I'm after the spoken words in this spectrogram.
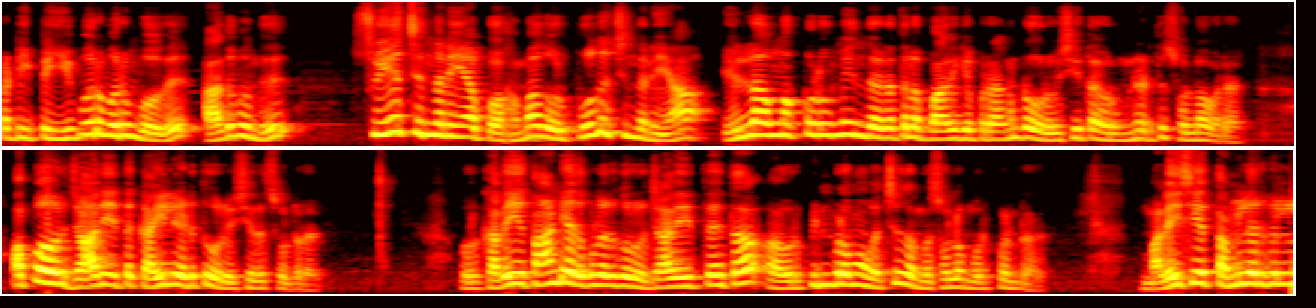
பட் இப்போ இவர் வரும்போது அது வந்து சுய சிந்தனையாக போகாமல் அது ஒரு பொது சிந்தனையாக எல்லா மக்களுமே இந்த இடத்துல பாதிக்கப்படுறாங்கன்ற ஒரு விஷயத்தை அவர் முன்னெடுத்து சொல்ல வர்றாரு. அப்போ அவர் ஜாதியத்தை கையில் எடுத்து ஒரு விஷயத்த சொல்கிறாரு ஒரு கதையை தாண்டி அதுக்குள்ளே இருக்கிற ஒரு ஜாதியத்தை தான் அவர் பின்புலமாக வச்சு அங்கே சொல்ல முற்பண்றாரு மலேசிய தமிழர்கள்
